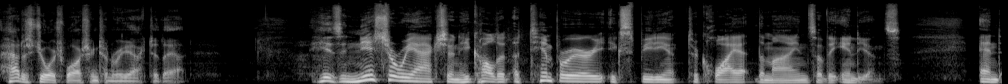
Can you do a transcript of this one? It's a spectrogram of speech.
How does George Washington react to that? His initial reaction, he called it a temporary expedient to quiet the minds of the Indians. And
